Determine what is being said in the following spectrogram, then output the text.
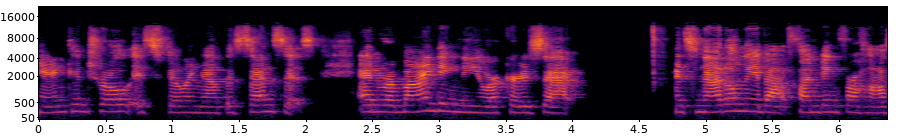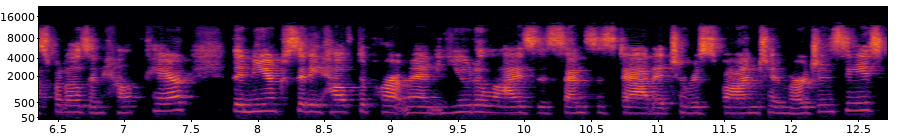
can control is filling out the census and reminding New Yorkers that it's not only about funding for hospitals and healthcare. The New York City Health Department utilizes census data to respond to emergencies.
